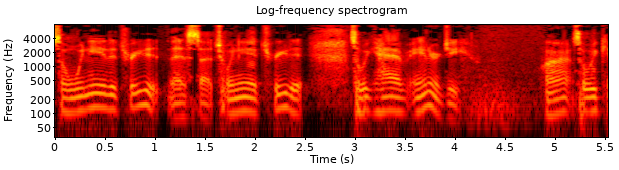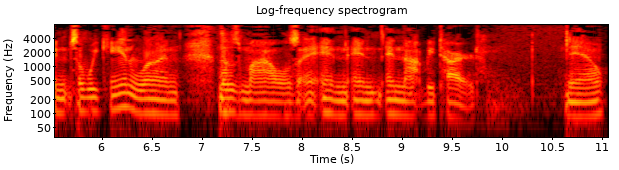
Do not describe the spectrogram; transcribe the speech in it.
So we need to treat it as such. We need to treat it so we have energy. All right, so we can so we can run those miles and and and not be tired. You know,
